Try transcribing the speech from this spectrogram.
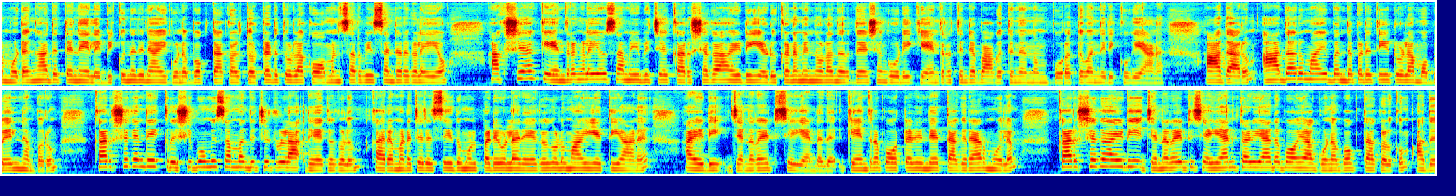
മുടങ്ങാതെ തന്നെ ലഭിക്കുന്നതിനായി ഗുണഭോക്താക്കൾ തൊട്ടടുത്തുള്ള കോമൺ സർവീസ് സെന്ററുകളെയോ അക്ഷയ കേന്ദ്രങ്ങളെയോ സമീപിച്ച് കർഷക ഐ ഡി എടുക്കണമെന്നുള്ള നിർദ്ദേശം കൂടി കേന്ദ്രത്തിന്റെ ഭാഗത്തു നിന്നും പുറത്തു വന്നിരിക്കുകയാണ്. ആധാറും ആധാറുമായി ബന്ധപ്പെടുത്തിയിട്ടുള്ള മൊബൈൽ നമ്പറും കർഷകന്റെ കൃഷിഭൂമി സംബന്ധിച്ചിട്ടുള്ള രേഖകളും കരമടച്ച രസീതും ഉൾപ്പെടെയുള്ള രേഖകളുമായി എത്തിയാണ് ഐ ഡി ജനറേറ്റ് ചെയ്യേണ്ടത്. കേന്ദ്ര പോർട്ടലിന്റെ തകരാർ മൂലം കർഷക ഐ ഡി ജനറേറ്റ് ചെയ്യാൻ കഴിയാതെ പോയ ഗുണഭോക്താക്കൾക്കും അത്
